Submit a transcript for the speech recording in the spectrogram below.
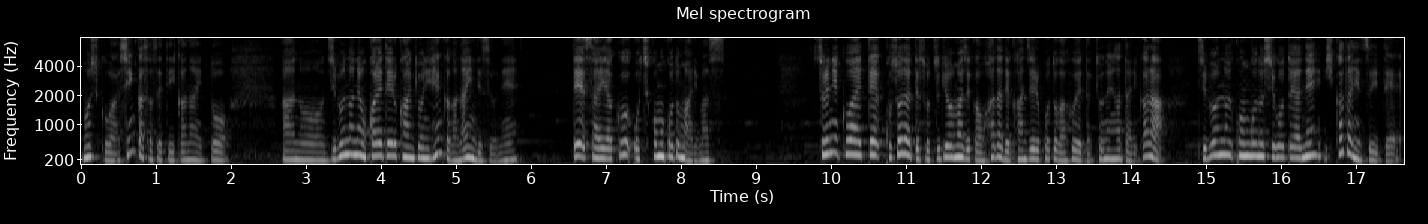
もしくは進化させていかないとあの自分のね置かれている環境に変化がないんですよね。で最悪落ち込むこともあります。それに加えて子育て卒業間近を肌で感じることが増えた去年あたりから自分の今後の仕事やね生き方について、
